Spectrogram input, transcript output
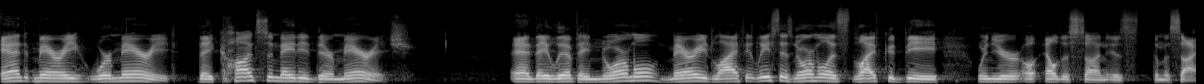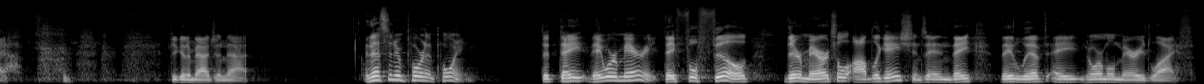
and Mary were married, they consummated their marriage and they lived a normal married life, at least as normal as life could be when your eldest son is the Messiah. if you can imagine that. And that's an important point that they, they were married, they fulfilled their marital obligations, and they, they lived a normal married life.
